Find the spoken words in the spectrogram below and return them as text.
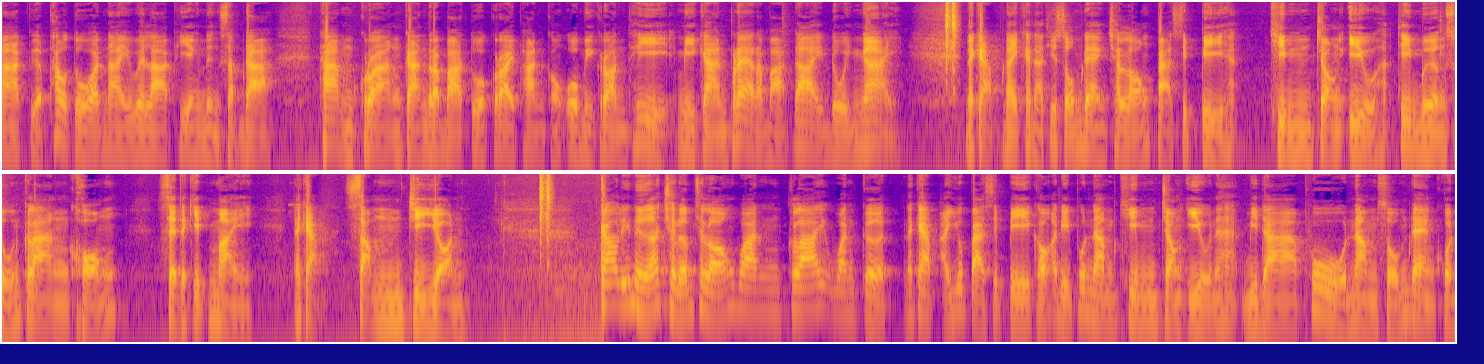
มาเกือบเท่าตัวในเวลาเพียง 1 สัปดาห์ ท่ามกลางการระบาดตัวกลายพันธุ์ของโอมิครอนที่มีการแพร่ระบาดได้โดยง่ายนะครับในขณะที่สมแดงฉลอง 80 ปีฮะคิมจองอิลที่เมืองศูนย์กลางของเศรษฐกิจใหม่นะครับซัมจียอน เกาหลีเหนือเฉลิมฉลองวันคล้ายวันเกิดนะครับอายุ 80 ปีของอดีตผู้นำคิมจองอิลนะฮะบิดาผู้นำสมแดงคน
